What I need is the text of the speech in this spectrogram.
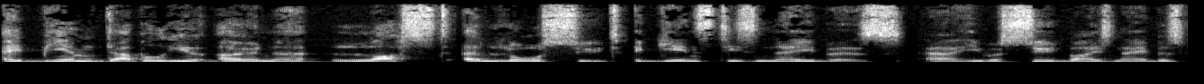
a BMW owner lost a lawsuit against his neighbors. Uh, he was sued by his neighbors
